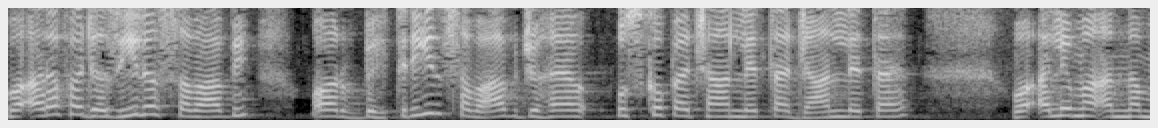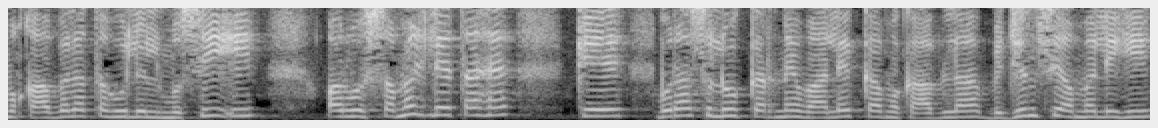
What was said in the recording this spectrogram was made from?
وہ ارف جزیل ثوابی اور بہترین ثواب جو ہے اس کو پہچان لیتا ہے، جان لیتا ہے۔ وہ علم ان مقابلہ المسی اور وہ سمجھ لیتا ہے کہ برا سلوک کرنے والے کا مقابلہ بجن سے عمل ہی،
